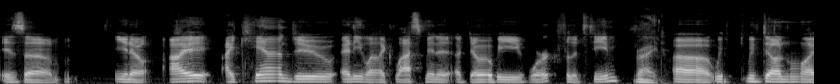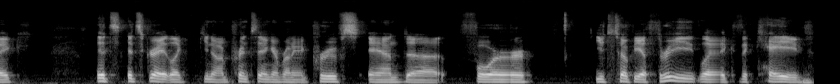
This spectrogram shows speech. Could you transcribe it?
is um, you know I I can do any like last minute Adobe work for the team Right. uh, we've we've done like it's it's great. Like you know, I'm printing, I'm running proofs, and uh, for Utopia three, like the cave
